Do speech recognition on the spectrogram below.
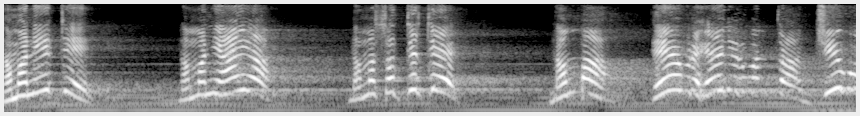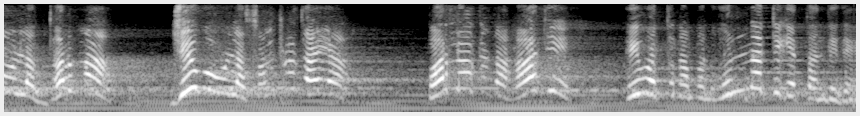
ನಮ್ಮ ನೀತಿ ನಮ್ಮ ನ್ಯಾಯ, ನಮ್ಮ ಸತ್ಯತೆ, ನಮ್ಮ ದೇವರು ಹೇಳಿರುವಂತ ಜೀವವುಳ್ಳ ಧರ್ಮ, ಜೀವವುಳ್ಳ ಸಂಪ್ರದಾಯ, ಪರಲೋಕದ ಹಾದಿ ಇವತ್ತು ನಮ್ಮನ್ನು ಉನ್ನತಿಗೆ ತಂದಿದೆ.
